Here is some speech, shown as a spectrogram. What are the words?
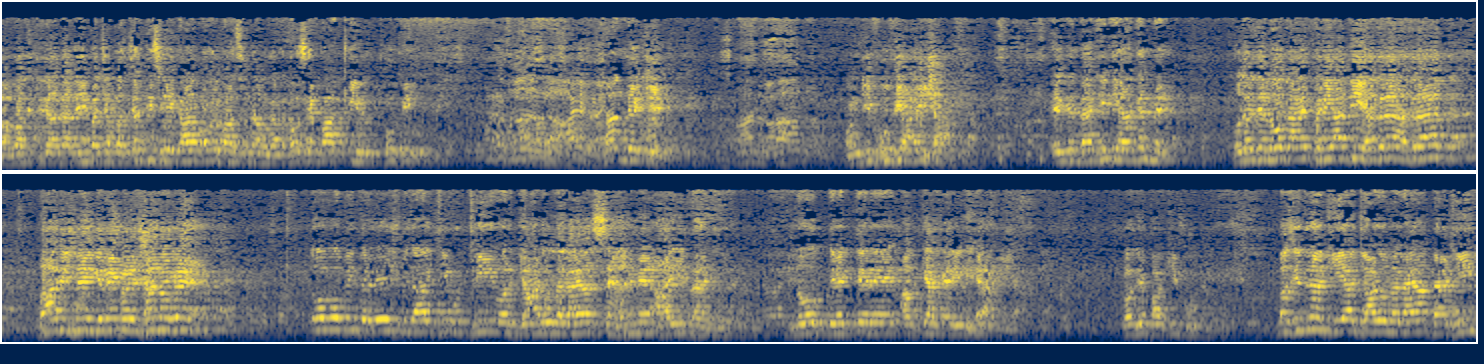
اب وقت زیادہ نہیں بچا، بس جلدی سے ایک اور بات سناؤں گا۔ غوث پاک کی پھوپھی شان دیکھیے۔ ان کی پھوپھی عائشہ۔ ایک دن بیٹھی تھی آنگن میں۔ ادھر سے لوگ آئے، فریادی، حضرت حضرت، بارش نہیں گری پریشان ہو گئے۔ تو وہ بھی درویش بدائی تھی اٹھی اور جھاڑو لگایا، سہن میں آئی بیٹھی۔ لوگ دیکھتے رہے، اب کیا کریں گے عائشہ روزے پاکی پھوپھی بس اتنا کیا، جھاڑو لگایا، بیٹھی۔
